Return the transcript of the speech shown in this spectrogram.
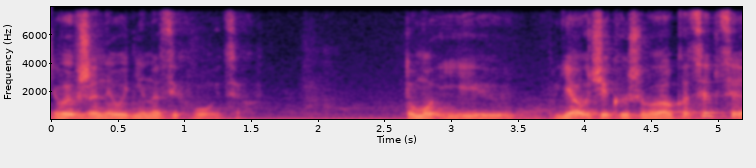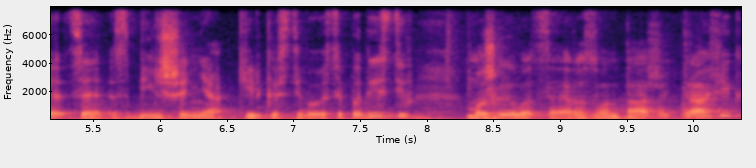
е, ви вже не одні на цих вулицях. Тому і я очікую, що велоконцепція це збільшення кількості велосипедистів, можливо, це розвантажить трафік,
